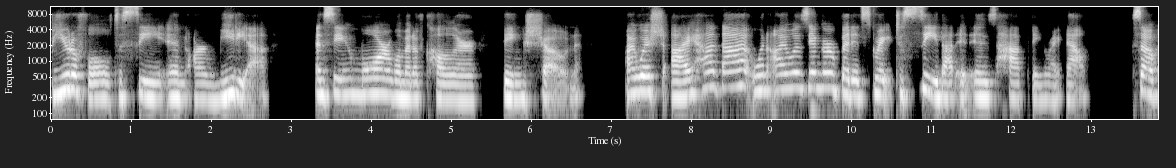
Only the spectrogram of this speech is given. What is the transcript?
beautiful to see in our media and seeing more women of color being shown. I wish I had that when I was younger, but it's great to see that it is happening right now. So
